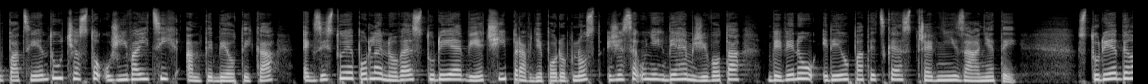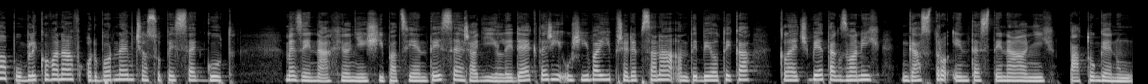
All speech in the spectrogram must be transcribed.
U pacientů často užívajících antibiotika existuje podle nové studie větší pravděpodobnost, že se u nich během života vyvinou idiopatické střevní záněty. Studie byla publikovaná v odborném časopise Good – Mezi náchylnější pacienty se řadí lidé, kteří užívají předepsaná antibiotika k léčbě tzv. gastrointestinálních patogenů.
